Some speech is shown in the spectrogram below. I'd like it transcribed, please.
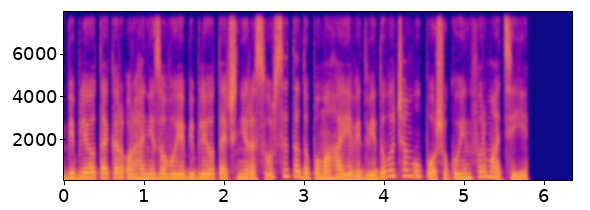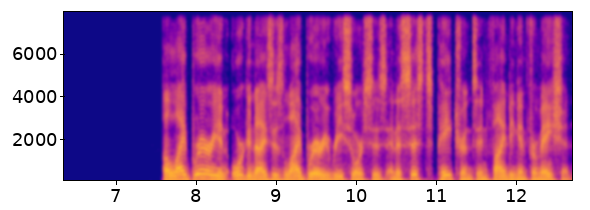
Бібліотекар організовує бібліотечні ресурси та допомагає відвідувачам у пошуку інформації. A librarian organizes library resources and assists patrons in finding information.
